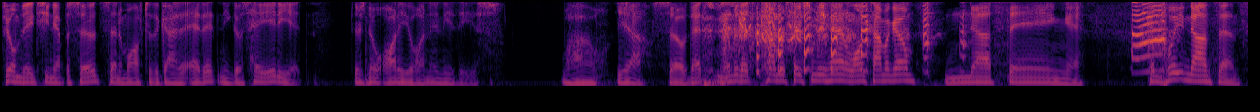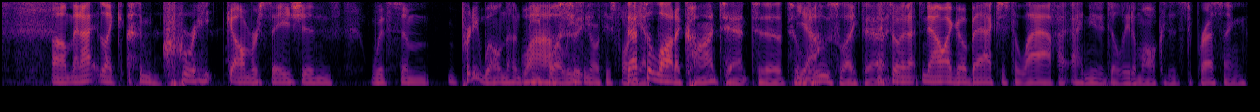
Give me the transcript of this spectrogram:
filmed 18 episodes, sent them off to the guy to edit, and he goes, "Hey, idiot, there's no audio on any of these." Wow. Yeah. So that remember that conversation we had a long time ago? Nothing. Complete nonsense. Um, and I like some great conversations with some pretty well-known people, at least in Northeast Florida. That's a lot of content to, to Yeah. lose like that. And so now I go back just to laugh. I, I need to delete them all because it's depressing.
